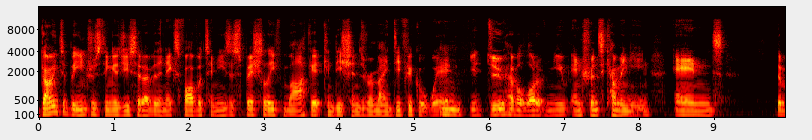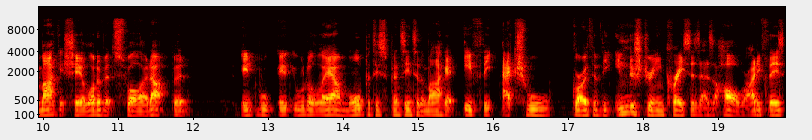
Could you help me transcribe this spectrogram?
going to be interesting, as you said, over the next five or 10 years, especially if market conditions remain difficult, where mm. you do have a lot of new entrants coming in and the market share, a lot of it's swallowed up, but it, w- it would allow more participants into the market if the actual growth of the industry increases as a whole, right? If there's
